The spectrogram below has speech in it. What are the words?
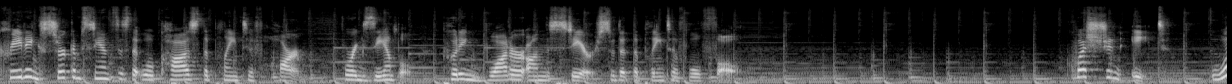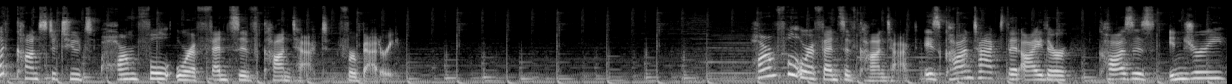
creating circumstances that will cause the plaintiff harm. For example, putting water on the stairs so that the plaintiff will fall. Question 8 what constitutes harmful or offensive contact for battery? Harmful or offensive contact is contact that either causes injury,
